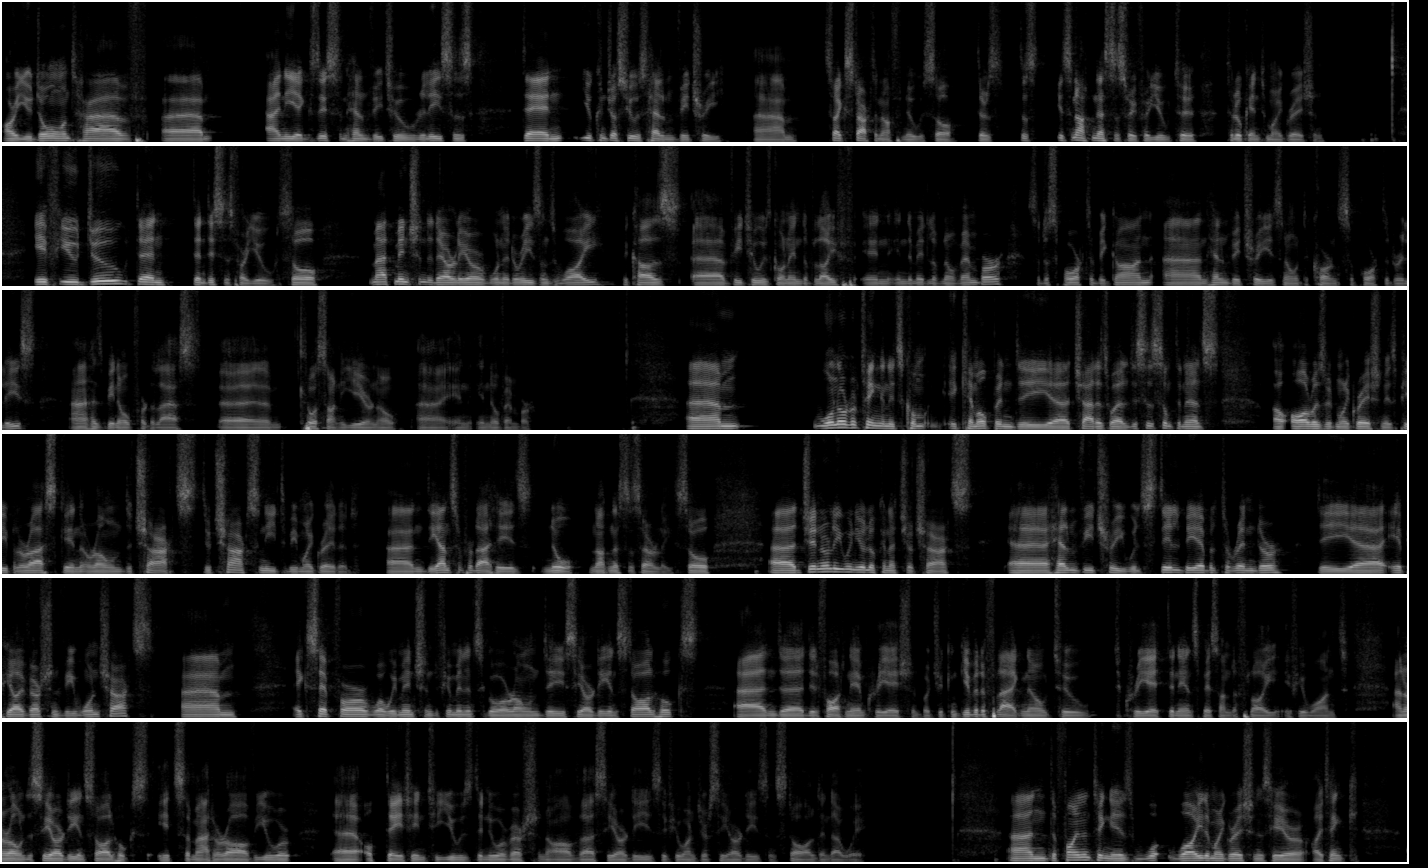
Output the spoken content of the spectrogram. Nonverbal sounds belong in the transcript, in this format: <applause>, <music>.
or you don't have um, any existing Helm v2 releases, then you can just use Helm v3. Um, it's like starting off new. So there's, there's, it's not necessary for you to, to look into migration. If you do, then, then this is for you. So Matt mentioned it earlier, one of the reasons why, because uh, V2 is going end of life in, in the middle of November. So the support will be gone and Helm V3 is now the current supported release and has been out for the last uh, close on a year now uh, in, in November. Um, one other thing, and it's come, it came up in the uh, chat as well. This is something else. Uh, always with migration is people are asking around the charts. Do charts need to be migrated? And the answer for that is no, not necessarily. So, uh, generally, when you're looking at your charts, uh, Helm v3 will still be able to render the uh, API version v1 charts, um, except for what we mentioned a few minutes ago around the CRD install hooks and uh, the default name creation. But you can give it a flag now to to create the namespace on the fly if you want. And around the CRD install hooks, it's a matter of you uh, updating to use the newer version of uh, CRDs if you want your CRDs installed in that way. And the final thing is wh why the migration is here. I think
